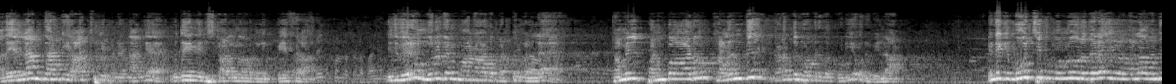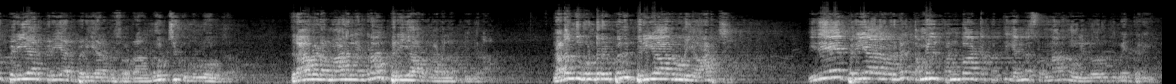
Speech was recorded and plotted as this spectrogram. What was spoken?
அதையெல்லாம் தாண்டி ஆச்சரியம் என்னன்னாங்க உதயநிதி ஸ்டாலின் அவர்கள் பேசுறாரு இது வெறும் முருகன் மாநாடு மட்டுமல்ல தமிழ் பண்பாடும் கலந்து நடந்து கொண்டிருக்கக்கூடிய ஒரு விழா. இன்னைக்கு மூச்சுக்கு முன்னூறு தடவை இவங்க எல்லாம் வந்து பெரியார் பெரியார் பெரியார்னு சொல்றாங்க. மூச்சுக்கு முன்னூறு தடவை. திராவிட மாடல் என்றால் பெரியார் மாடல் அப்படிங்கிறார் நடந்து கொண்டிருப்பது பெரியாருடைய ஆட்சி. இதே பெரியார் அவர்கள் தமிழ் பண்பாட்டை பத்தி என்ன சொன்னார் உங்க எல்லோருக்குமே தெரியும்.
